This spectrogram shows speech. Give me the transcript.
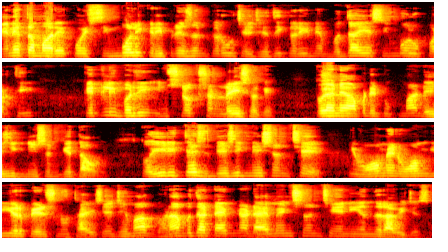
એને તમારે કોઈ સિમ્બોલિક રિપ્રેઝન્ટ કરવું છે જેથી કરીને બધા એ સિમ્બોલ ઉપરથી કેટલી બધી ઇન્સ્ટ્રક્શન લઈ શકે. તો એને આપણે ટૂંકમાં ડેઝિગ્નેશન કહેતા હોય. તો એ રીતે જ ડેઝિગ્નેશન છે એ વોમ એન્ડ વોમ ગિયર પેર્સનું થાય છે, જેમાં ઘણા બધા ટાઈપના ડાયમેન્શન છે એની અંદર આવી જશે.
